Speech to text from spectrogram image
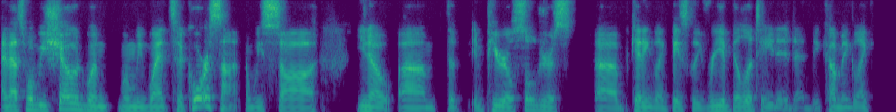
and that's what we showed when when we went to coruscant and we saw you know um the imperial soldiers uh getting like basically rehabilitated and becoming like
